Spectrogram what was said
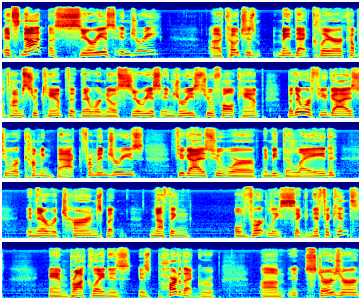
It's not a serious injury. Uh, coaches made that clear a couple times through camp that there were no serious injuries through fall camp, but there were a few guys who were coming back from injuries, a few guys who were maybe delayed in their returns, but nothing overtly significant. And Brock Lane is is part of that group. Um, Sterzer,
